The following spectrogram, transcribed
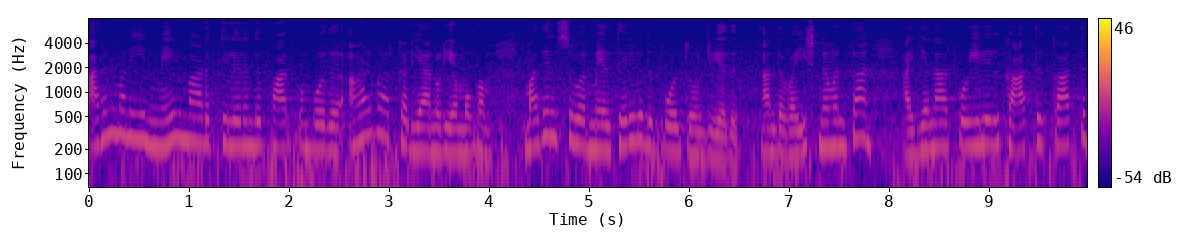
அரண்மனையின் மேல் மாடத்திலிருந்து பார்க்கும்போது ஆழ்வார்க்கடியானுடைய முகம் மதில் சுவர் மேல் தெரிவது போல் தோன்றியது. அந்த வைஷ்ணவன் தான் ஐயனார் கோயிலில் காத்து காத்து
